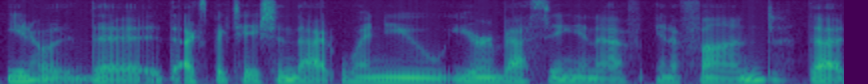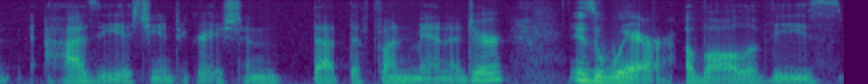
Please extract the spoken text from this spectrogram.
You know, the, the expectation that when you you're investing in a in a fund that has ESG integration, that the fund manager is aware of all of these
